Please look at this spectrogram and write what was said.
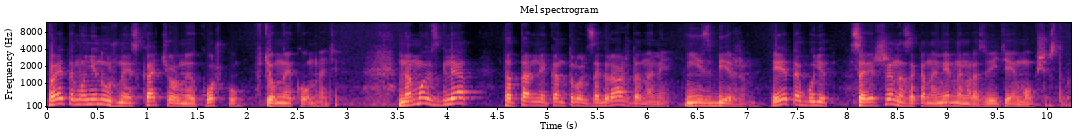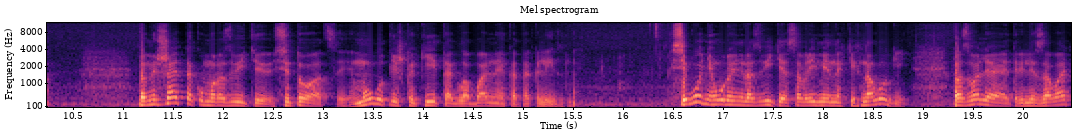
Поэтому не нужно искать черную кошку в темной комнате. На мой взгляд, тотальный контроль за гражданами неизбежен, и это будет совершенно закономерным развитием общества. Помешать такому развитию ситуации могут лишь какие-то глобальные катаклизмы. Сегодня уровень развития современных технологий позволяет реализовать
